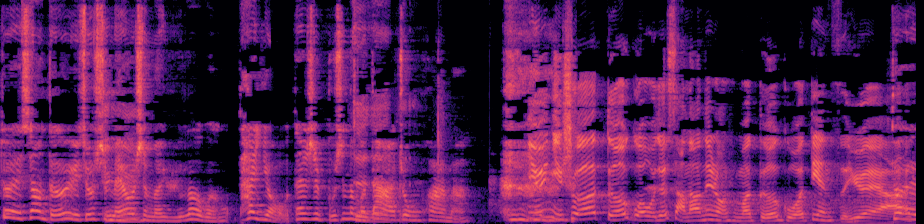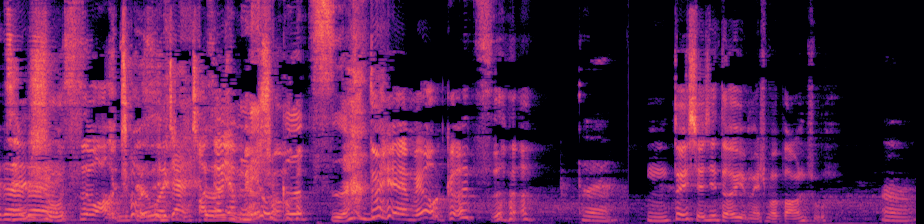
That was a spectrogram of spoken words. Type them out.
对，像德语就是没有什么娱乐文，它有，但是不是那么大众化嘛？因为 你说德国，我就想到那种什么德国电子乐啊，对对对金属死亡德国战车，好像也没有歌词，对，没有歌词，对，嗯，对，学习德语没什么帮助。嗯，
